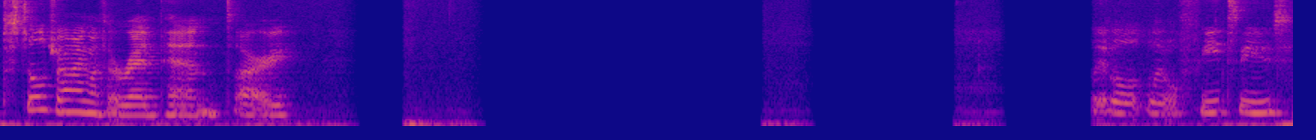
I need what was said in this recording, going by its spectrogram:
Still drawing with a red pen. Sorry. little little feetsies.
